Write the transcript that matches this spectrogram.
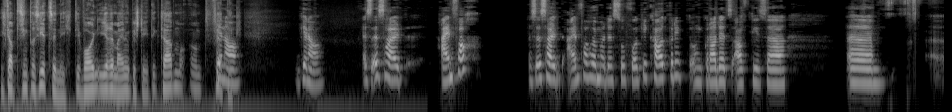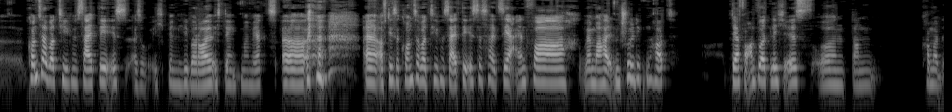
Ich glaube, das interessiert sie nicht. Die wollen ihre Meinung bestätigt haben und fertig. Genau. Genau. Es ist halt einfach. Es ist halt einfach, wenn man das so vorgekaut kriegt und gerade jetzt auf dieser ähm, äh, konservativen Seite ist, also ich bin liberal, ich denke, man merkt's, äh, äh, auf dieser konservativen Seite ist es halt sehr einfach, wenn man halt einen Schuldigen hat, der verantwortlich ist und dann kann man,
